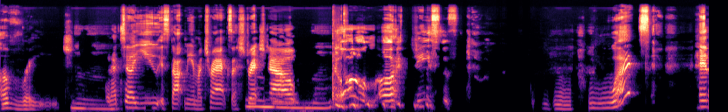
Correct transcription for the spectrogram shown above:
of rage. Mm. When I tell you it stopped me in my tracks, I stretched mm. out. Oh Lord Jesus. what? And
